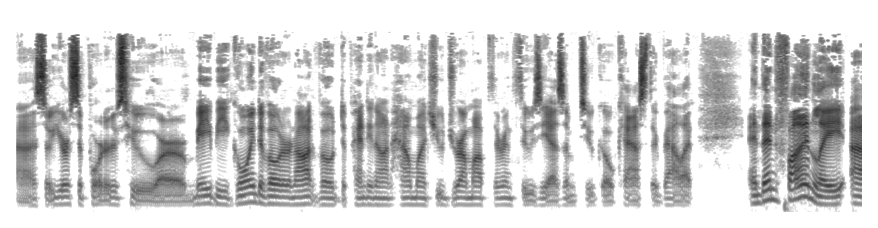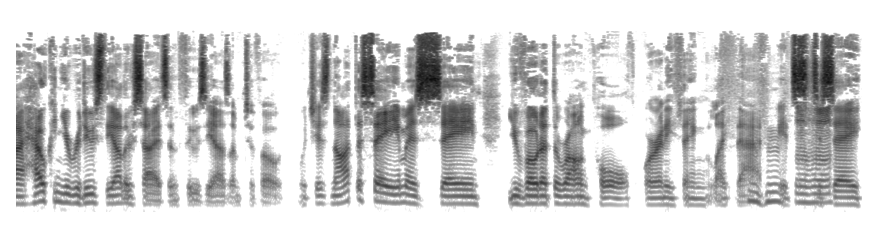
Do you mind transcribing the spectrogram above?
Uh, so, your supporters who are maybe going to vote or not vote, depending on how much you drum up their enthusiasm to go cast their ballot. And then finally, uh, how can you reduce the other side's enthusiasm to vote, which is not the same as saying you vote at the wrong poll or anything like that. Mm-hmm, it's mm-hmm. to say,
